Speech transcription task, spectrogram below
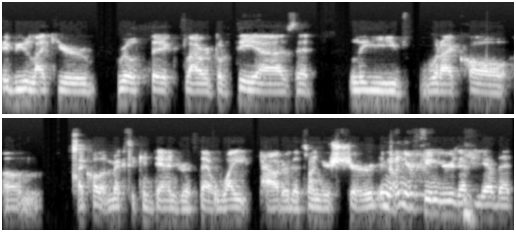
if you like your real thick flour tortillas that leave what I call um, I call it Mexican dandruff, that white powder that's on your shirt and on your fingers after you have that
